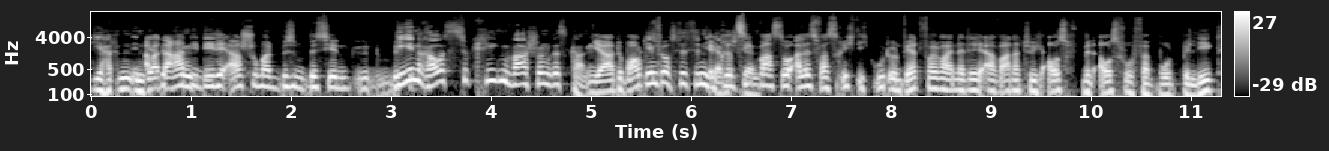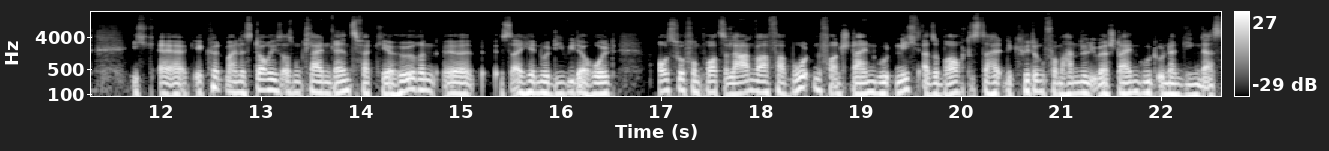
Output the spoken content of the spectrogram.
die hatten in der Aber da hat Beziehung- die DDR schon mal ein bisschen, bisschen, bisschen den rauszukriegen, war schon riskant. ja, du brauchst Dem durftest du nicht Im Prinzip war es so, alles, was richtig gut und wertvoll war in der DDR, war natürlich aus, mit Ausfuhrverbot belegt. Ich, äh, ihr könnt meine Stories aus dem kleinen Grenzverkehr hören. Äh, es sei hier nur die wiederholt. Ausfuhr von Porzellan war verboten, von Steingut nicht. Also brauchtest du halt eine Quittung vom Handel über Steingut und dann ging das.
